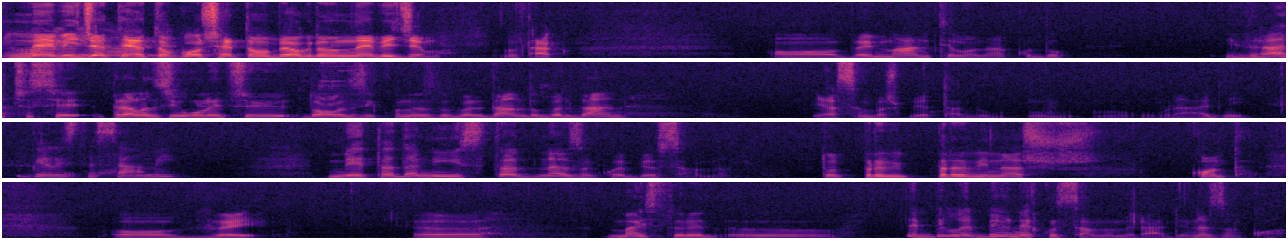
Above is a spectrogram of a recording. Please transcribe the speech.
Ne viđate, eto, ko šetamo u Beogradu, ne viđemo. Je tako? Ove, mantil onako du. I vraća se, prelazi ulicu i dolazi kod nas, dobar dan, dobar dan. Ja sam baš bio tad u, u, u radnji. Bili ste sami? Ne, tada nisi, tad ne znam ko je bio sa mnom. To je prvi, prvi naš kontakt. Ove, uh, majstor je, uh, ne, bilo, bio neko sa mnom radio, ne znam ko.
